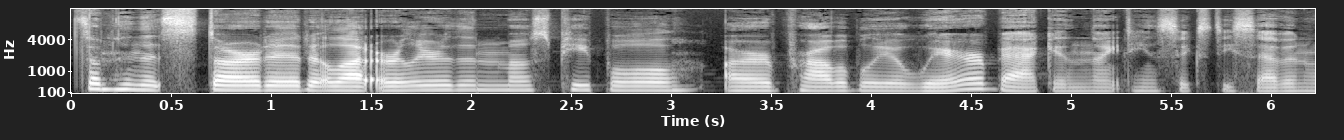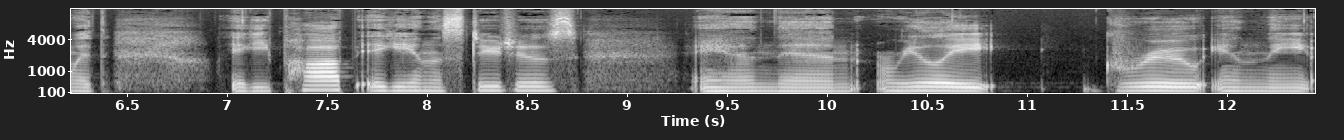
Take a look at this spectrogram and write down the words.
Something that started a lot earlier than most people are probably aware back in 1967 with Iggy Pop, Iggy and the Stooges, and then really grew in the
